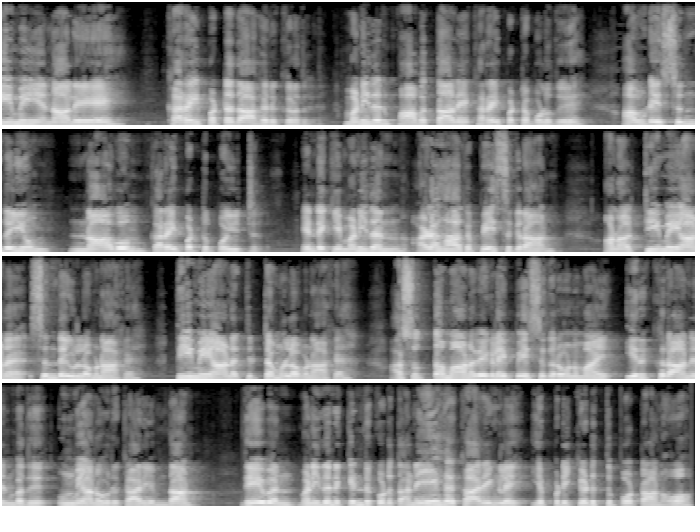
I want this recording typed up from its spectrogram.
தீமையினாலே கரைப்பட்டதாக இருக்கிறது. மனிதன் பாவத்தாலே கரைப்பட்ட பொழுது அவனுடைய சிந்தையும் நாவும் கரைப்பட்டு போயிற்று. இன்றைக்கு மனிதன் அழகாக பேசுகிறான் ஆனால் தீமையான சிந்தையுள்ளவனாக தீமையான திட்டமுள்ளவனாக அசுத்தமானவைகளை பேசுகிறவனுமாய் இருக்கிறான் என்பது உண்மையான ஒரு காரியம்தான். தேவன் மனிதனுக்கென்று கொடுத்த அநேக காரியங்களை எப்படி கெடுத்து போட்டானோ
